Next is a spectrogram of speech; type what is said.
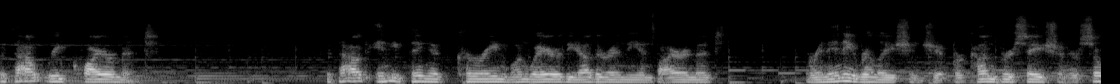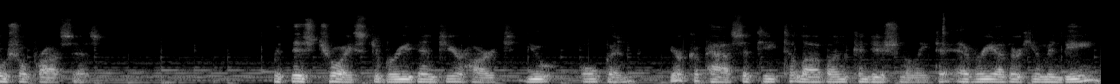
without requirement, without anything occurring one way or the other in the environment or in any relationship or conversation or social process. With this choice to breathe into your heart, you open your capacity to love unconditionally to every other human being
